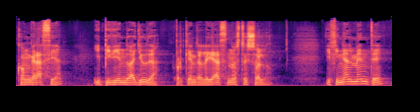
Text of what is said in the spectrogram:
con gracia y pidiendo ayuda, porque en realidad no estoy solo. Y finalmente,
